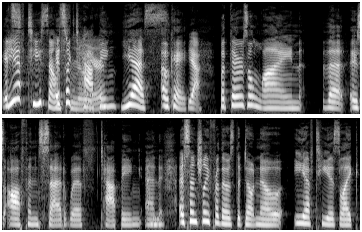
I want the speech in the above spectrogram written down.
It's, EFT sounds it's like familiar. tapping. Yes. Okay. Yeah. But there's a line that is often said with tapping. And essentially, for those that don't know, EFT is like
